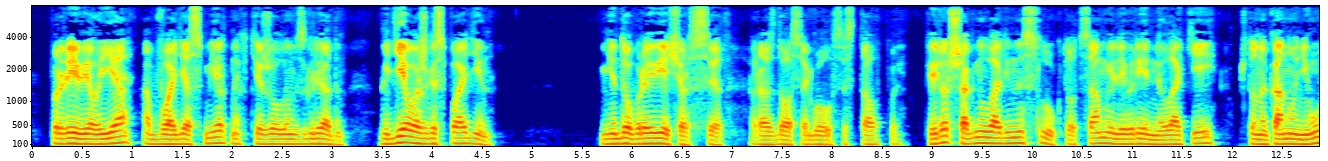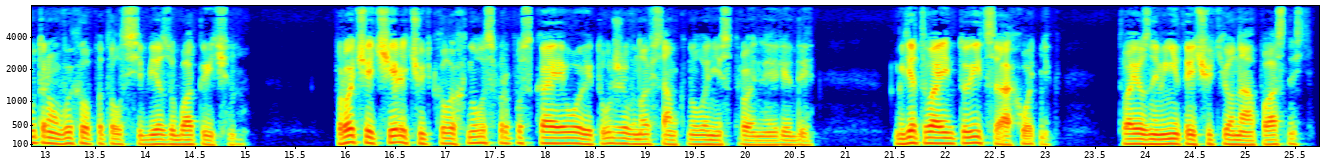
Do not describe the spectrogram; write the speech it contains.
— проревел я, обводя смертных тяжелым взглядом. «Где ваш господин?» «Недобрый вечер, Сет», — раздался голос из толпы. Вперед шагнул один из слуг, тот самый ливрейный лакей, что накануне утром выхлопотал себе зуботычину. Прочая челядь чуть колыхнулась, пропуская его, и тут же вновь сомкнула нестройные ряды. «Где твоя интуиция, охотник? Твое знаменитое чутье на опасность?»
